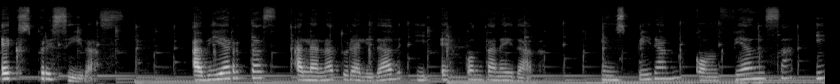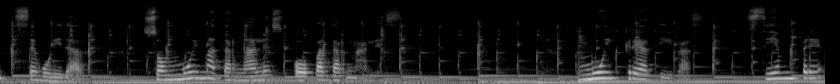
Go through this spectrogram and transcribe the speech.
expresivas, abiertas a la naturalidad y espontaneidad. Inspiran confianza y seguridad. Son muy maternales o paternales. Muy creativas, siempre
